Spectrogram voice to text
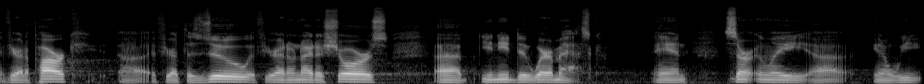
if you're at a park, uh, if you're at the zoo, if you're at Oneida Shores, uh, you need to wear a mask. And certainly, uh, you know, we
